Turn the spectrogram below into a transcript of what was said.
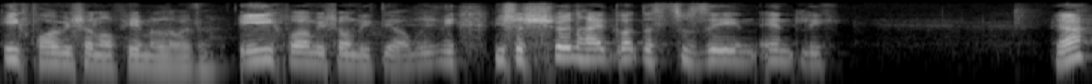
ich freue mich schon auf Himmel, Leute. Ich freue mich schon richtig auf diese Schönheit Gottes zu sehen, endlich. Ja?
